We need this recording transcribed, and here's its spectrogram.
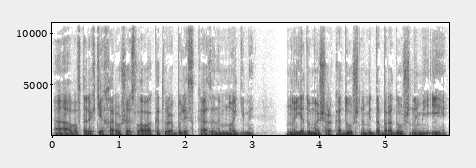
А во-вторых, те хорошие слова, которые были сказаны многими. Ну, я думаю, широкодушными, добродушными и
